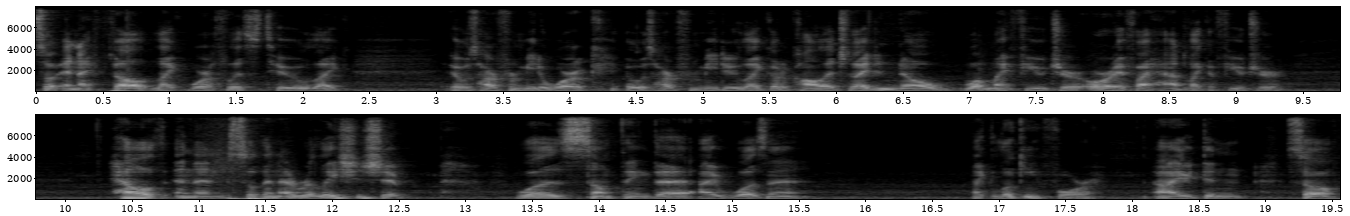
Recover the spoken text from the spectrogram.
so and i felt like worthless too like it was hard for me to work it was hard for me to like go to college i didn't know what my future or if i had like a future Health and then so then a relationship was something that i wasn't like looking for i didn't so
